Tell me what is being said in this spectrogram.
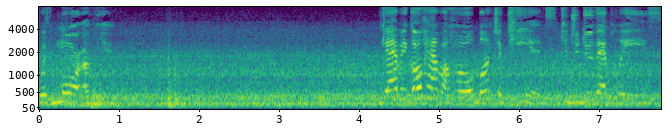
with more of you. Gabby, go have a whole bunch of kids. Could you do that, please?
